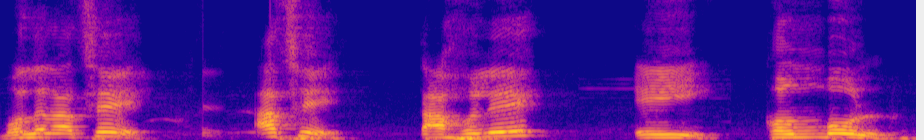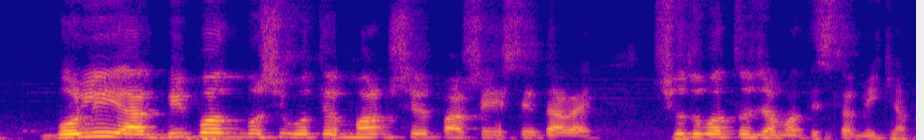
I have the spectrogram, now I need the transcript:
বলেন, আছে। আছে। তাহলে এই কম্বল বলি আর বিপদ মুসিবতে মানুষের পাশে এসে দাঁড়ায় শুধুমাত্র জামাত ইসলামী কেন?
